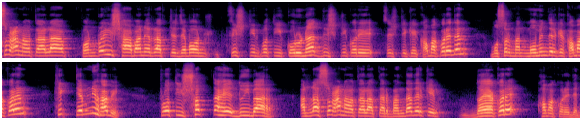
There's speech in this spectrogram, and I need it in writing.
সুবাহন তালা পনেরোই সাবানের রাত্রে যেমন সৃষ্টির প্রতি করুণা দৃষ্টি করে সৃষ্টিকে ক্ষমা করে দেন, মুসলমান মোমিনদেরকে ক্ষমা করেন, ঠিক তেমনিভাবে প্রতি সপ্তাহে দুইবার আল্লাহ সুবাহন তালা তার বান্দাদেরকে দয়া করে ক্ষমা করে দেন।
